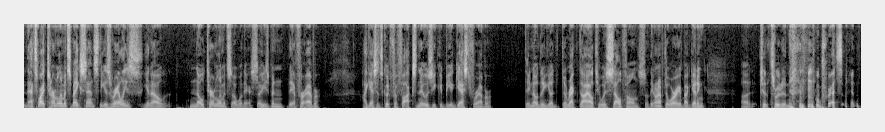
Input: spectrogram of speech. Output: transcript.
that's why term limits make sense. The Israelis, you know, no term limits over there. So he's been there forever. I guess it's good for Fox News. He could be a guest forever. They know the uh, direct dial to his cell phone, so they don't have to worry about getting uh, to, through to the new president.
